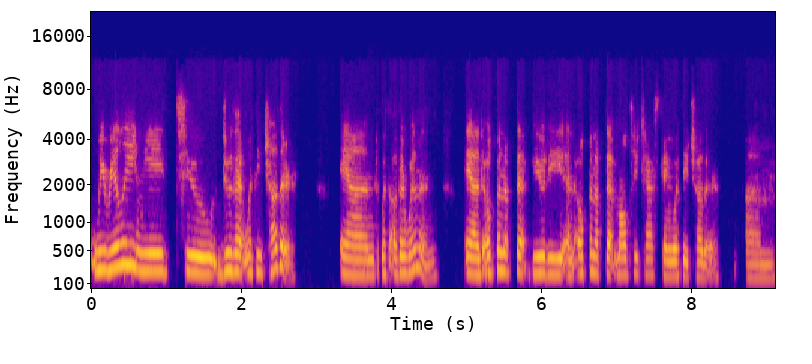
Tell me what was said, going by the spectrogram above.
we really need to do that with each other and with other women and open up that beauty and open up that multitasking with each other um,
